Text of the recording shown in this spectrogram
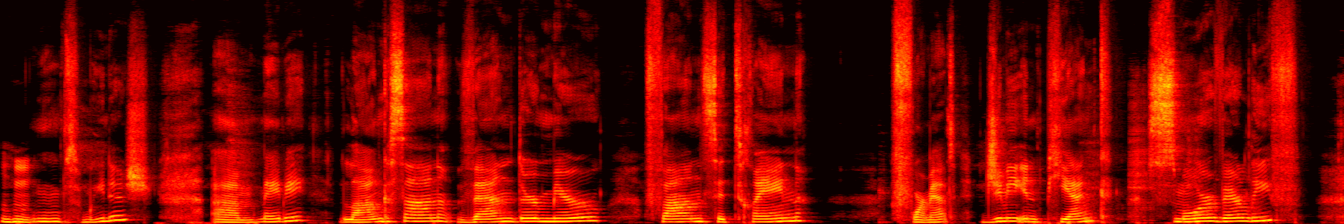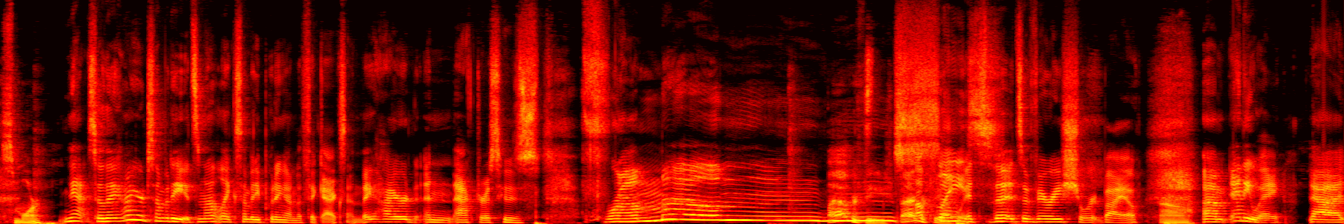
mm, Swedish, um, maybe. Langsan Vandermeer van Citrain format. Jimmy in Piank. Smorverleaf. Some more. Yeah, so they hired somebody. It's not like somebody putting on a thick accent. They hired an actress who's from um, Biography, some- biography. place. It's the, it's a very short bio. Oh. Um, anyway, uh,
